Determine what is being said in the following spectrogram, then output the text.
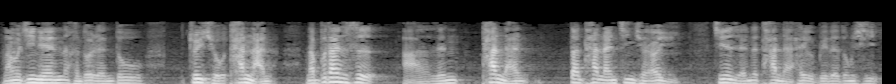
那么今天很多人都追求贪婪，那不单是。啊，人贪婪，但贪婪金钱而已。今天人的贪婪还有别的东西，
